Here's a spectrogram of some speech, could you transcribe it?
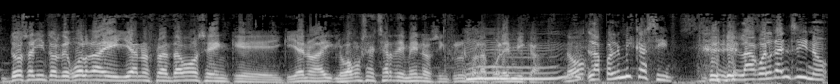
Dos añitos de huelga y ya nos plantamos en que, en que ya no hay. Lo vamos a echar de menos incluso, la polémica, ¿no? La polémica sí. la huelga en sí no.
